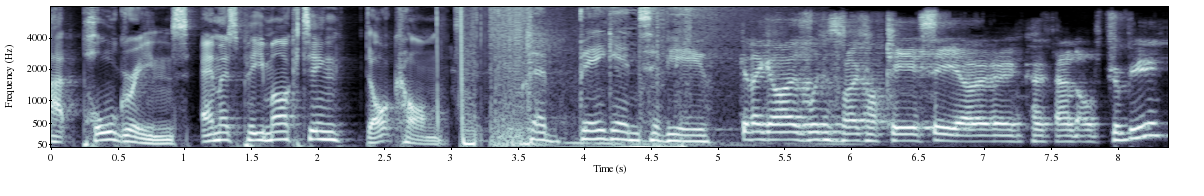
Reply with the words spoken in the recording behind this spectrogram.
at paulgreens.mspmarketing.com. The big interview. G'day guys, Lucas Meadowcroft here, CEO and co-founder of Tribu.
